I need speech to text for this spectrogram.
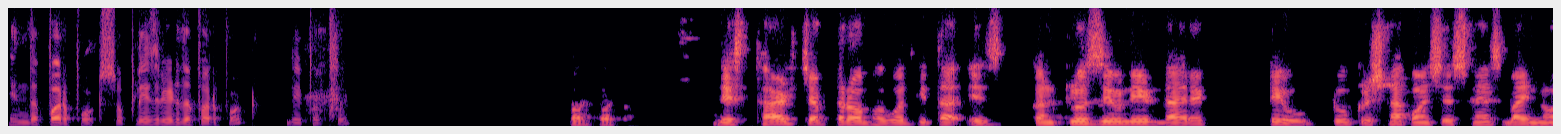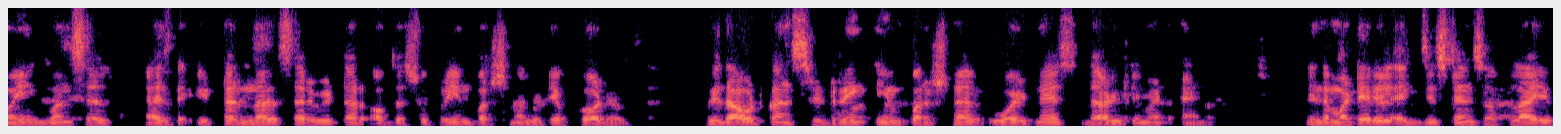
in the purport. So please read the purport, Deepak. ji. purport. This third chapter of Bhagavad Gita is conclusively directive to Krishna consciousness by knowing oneself as the eternal servitor of the Supreme Personality of Godhead, without considering impersonal voidness the ultimate end. In the material existence of life,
